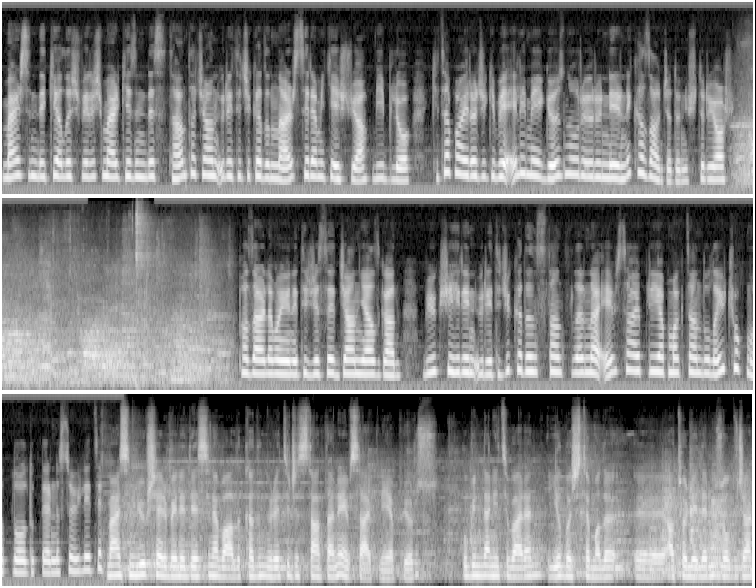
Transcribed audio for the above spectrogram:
Mersin'deki alışveriş merkezinde stand açan üretici kadınlar seramik eşya, biblo, kitap ayracı gibi el emeği göz nuru ürünlerini kazanca dönüştürüyor. Pazarlama yöneticisi Can Yazgan, Büyükşehir'in üretici kadın standlarına ev sahipliği yapmaktan dolayı çok mutlu olduklarını söyledi. Mersin Büyükşehir Belediyesi'ne bağlı kadın üretici standlarına ev sahipliği yapıyoruz. Bugünden itibaren yılbaşı temalı e, atölyelerimiz olacak.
